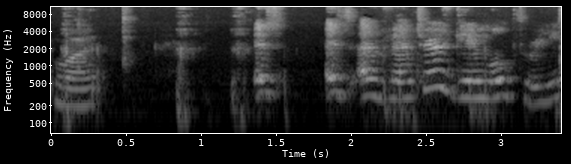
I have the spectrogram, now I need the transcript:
What? It's adventure game mode three.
